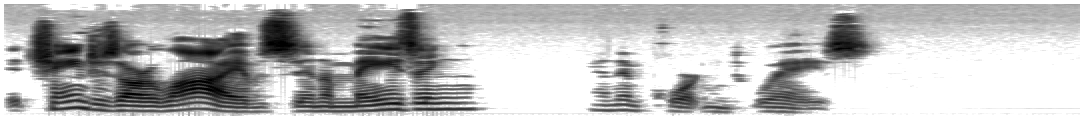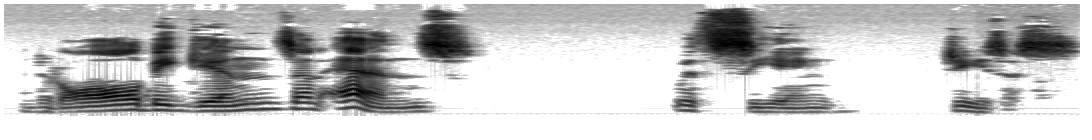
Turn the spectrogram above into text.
it changes our lives in amazing and important ways. And it all begins and ends with seeing Jesus.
